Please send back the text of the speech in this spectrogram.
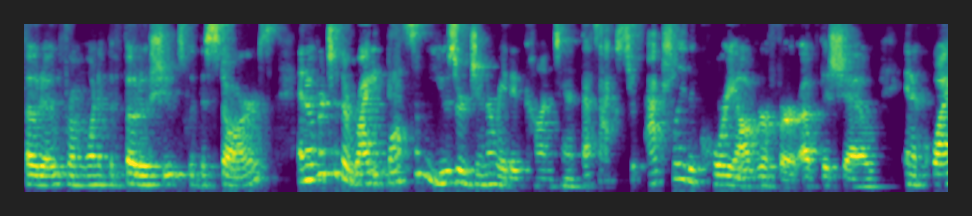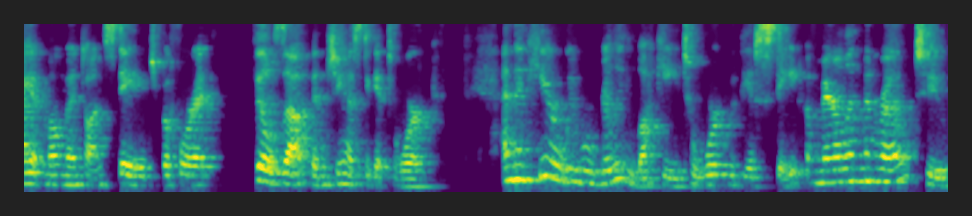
photo from one of the photo shoots with the stars. And over to the right, that's some user generated content. That's actually the choreographer of the show in a quiet moment on stage before it fills up and she has to get to work. And then here we were really lucky to work with the estate of Marilyn Monroe to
